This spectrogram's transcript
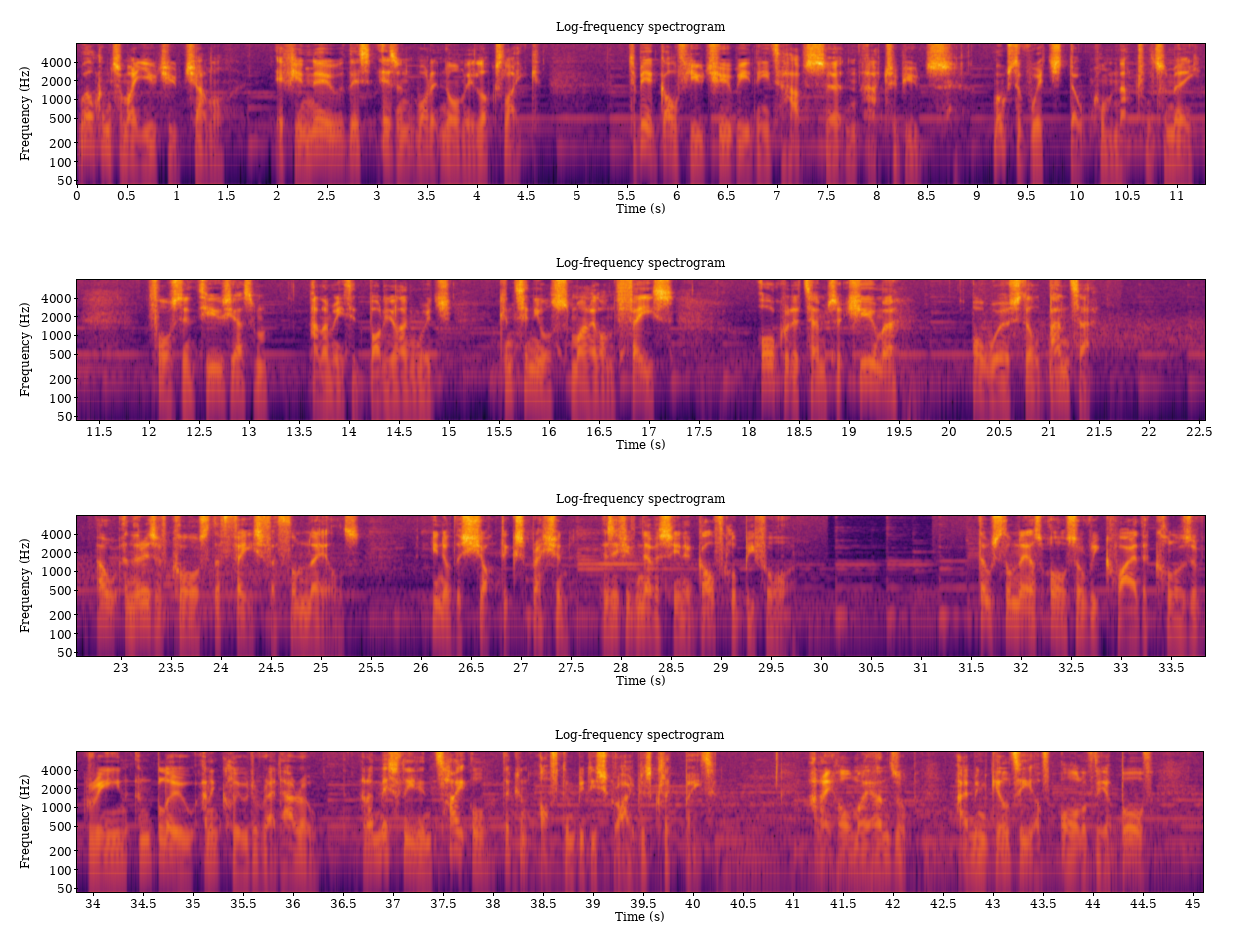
Welcome to my YouTube channel. If you're new, this isn't what it normally looks like. To be a golf YouTuber, you need to have certain attributes, most of which don't come natural to me. Forced enthusiasm, animated body language, continual smile on face, awkward attempts at humour, or worse still, banter. Oh, and there is, of course, the face for thumbnails. You know, the shocked expression, as if you've never seen a golf club before. Those thumbnails also require the colours of green and blue and include a red arrow, and a misleading title that can often be described as clickbait. And I hold my hands up. I've been guilty of all of the above,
